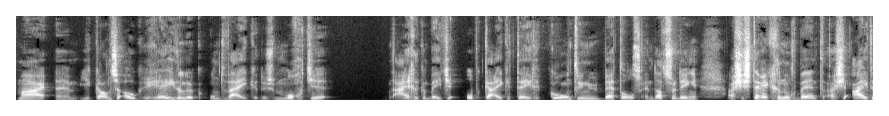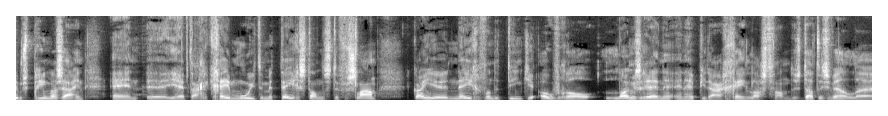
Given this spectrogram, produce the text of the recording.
Maar um, je kan ze ook redelijk ontwijken. Dus mocht je eigenlijk een beetje opkijken tegen continu battles en dat soort dingen. Als je sterk genoeg bent, als je items prima zijn en uh, je hebt eigenlijk geen moeite met tegenstanders te verslaan, kan je 9 van de 10 keer overal langs rennen en heb je daar geen last van. Dus dat is wel, uh,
